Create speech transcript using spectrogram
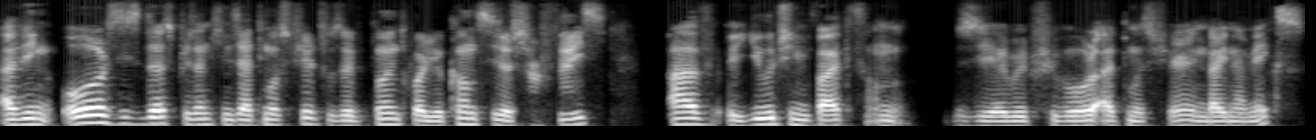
having all this dust present in the atmosphere to the point where you can't see the surface have a huge impact on the retrieval atmosphere and dynamics.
